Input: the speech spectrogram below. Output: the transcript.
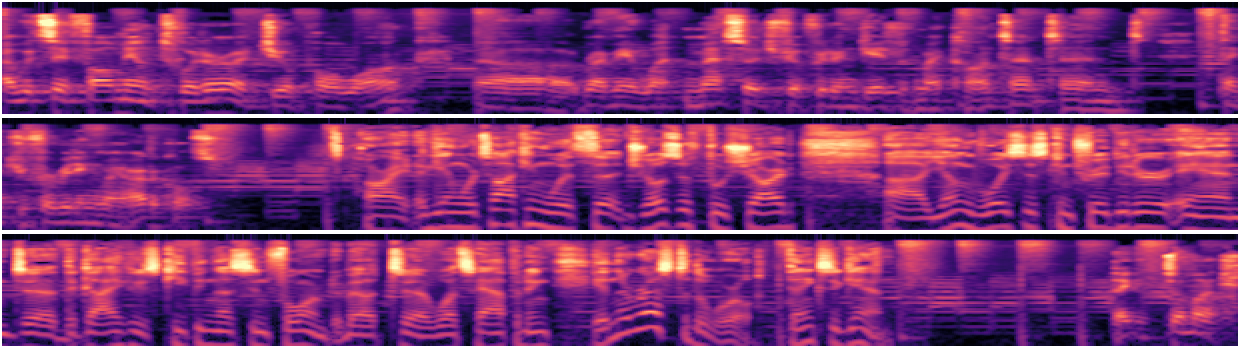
I would say follow me on Twitter at Geopol Wonk. Uh, write me a message. Feel free to engage with my content. And thank you for reading my articles. All right. Again, we're talking with uh, Joseph Bouchard, uh, Young Voices contributor, and uh, the guy who's keeping us informed about uh, what's happening in the rest of the world. Thanks again. Thank you so much.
